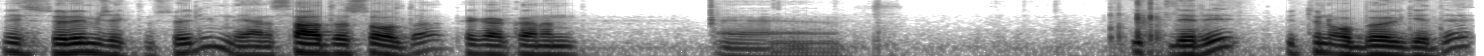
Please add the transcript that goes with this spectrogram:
şimdi söylemeyecektim söyleyeyim de yani sağda solda PKK'nın e, itleri bütün o bölgede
